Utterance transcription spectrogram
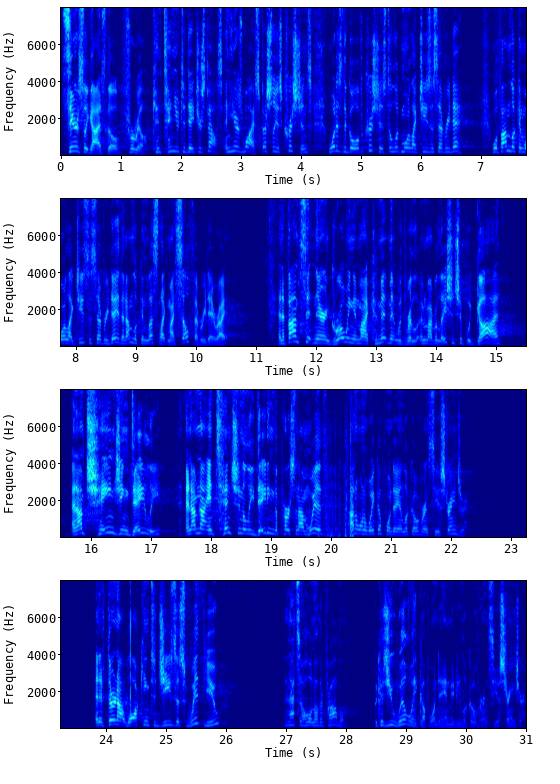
Seriously, guys, though, for real, continue to date your spouse. And here's why, especially as Christians, what is the goal of a Christian? Is to look more like Jesus every day. Well, if I'm looking more like Jesus every day, then I'm looking less like myself every day, right? And if I'm sitting there and growing in my commitment with in my relationship with God, and I'm changing daily and I'm not intentionally dating the person I'm with, I don't want to wake up one day and look over and see a stranger. And if they're not walking to Jesus with you, then that's a whole other problem because you will wake up one day and maybe look over and see a stranger.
